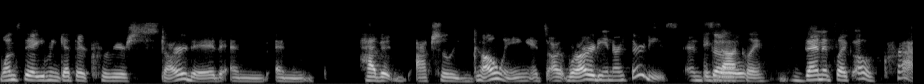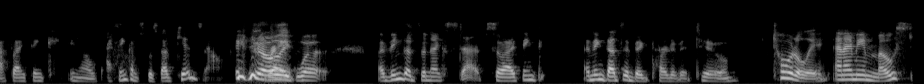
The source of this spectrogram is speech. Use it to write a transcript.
once they even get their career started and and have it actually going it's we're already in our 30s and so Exactly. then it's like oh crap i think you know i think i'm supposed to have kids now you know Right. like what i think that's the next step so i think i think that's a big part of it too Totally. And I mean, most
